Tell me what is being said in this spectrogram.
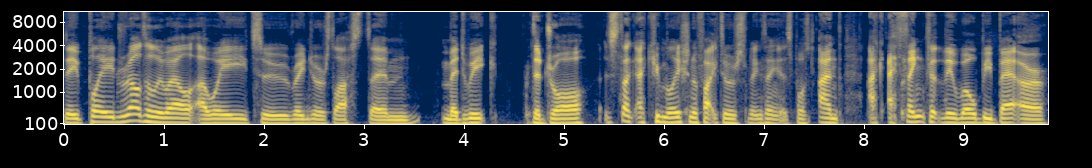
they played relatively well away to Rangers last um, midweek. The draw, it's like accumulation of factors making think it's possible, and I, I think that they will be better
